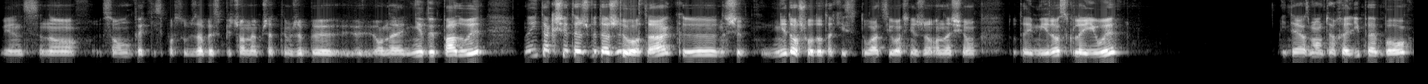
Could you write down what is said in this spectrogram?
więc no, są w jakiś sposób zabezpieczone przed tym, żeby one nie wypadły. No i tak się też wydarzyło, tak? Yy, Znaczy, nie doszło do takiej sytuacji właśnie, że one się tutaj mi rozkleiły. I teraz mam trochę lipę, bo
